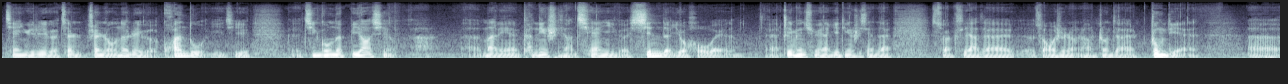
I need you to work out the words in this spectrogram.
鉴于这个阵阵容的这个宽度以及进攻的必要性啊，呃，曼联肯定是想签一个新的右后卫的。呃，这名球员一定是现在索尔克斯亚在转会市场上正在重点呃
